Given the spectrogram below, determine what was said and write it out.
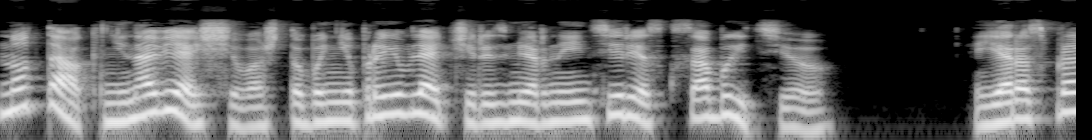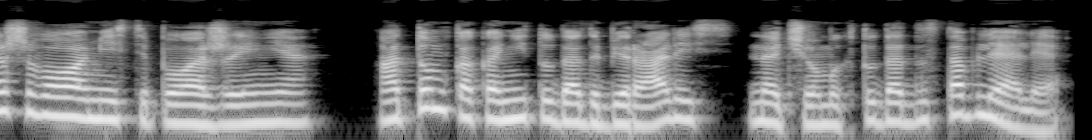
но так ненавязчиво, чтобы не проявлять чрезмерный интерес к событию. Я расспрашивал о месте положения, о том, как они туда добирались, на чем их туда доставляли,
